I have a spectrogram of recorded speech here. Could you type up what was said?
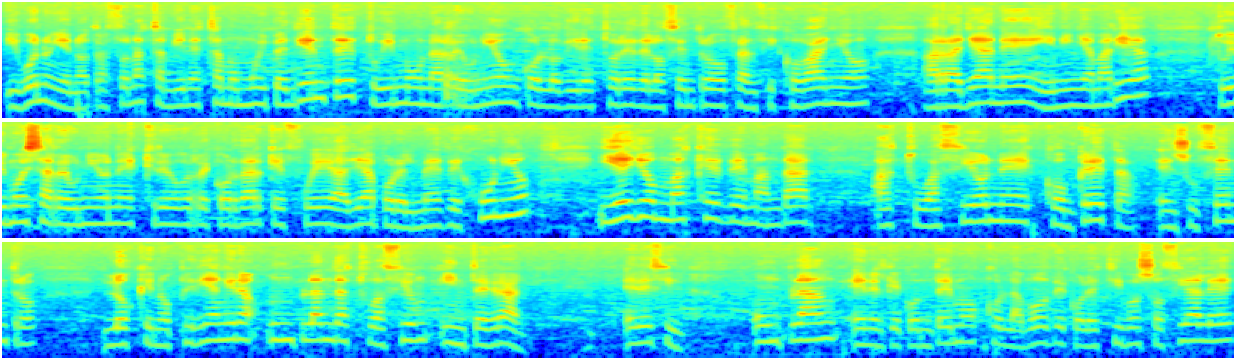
y bueno, y en otras zonas también estamos muy pendientes. Tuvimos una reunión con los directores de los centros Francisco Baños, Arrayanes y Niña María Tuvimos esas reuniones, creo recordar que fue allá por el mes de junio, y ellos más que demandar actuaciones concretas en su centro, los que nos pedían era un plan de actuación integral, es decir, un plan en el que contemos con la voz de colectivos sociales,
